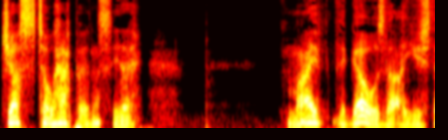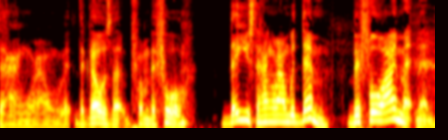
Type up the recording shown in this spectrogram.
Just so happens that my, the girls that I used to hang around with, the girls that from before, they used to hang around with them before I met them.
